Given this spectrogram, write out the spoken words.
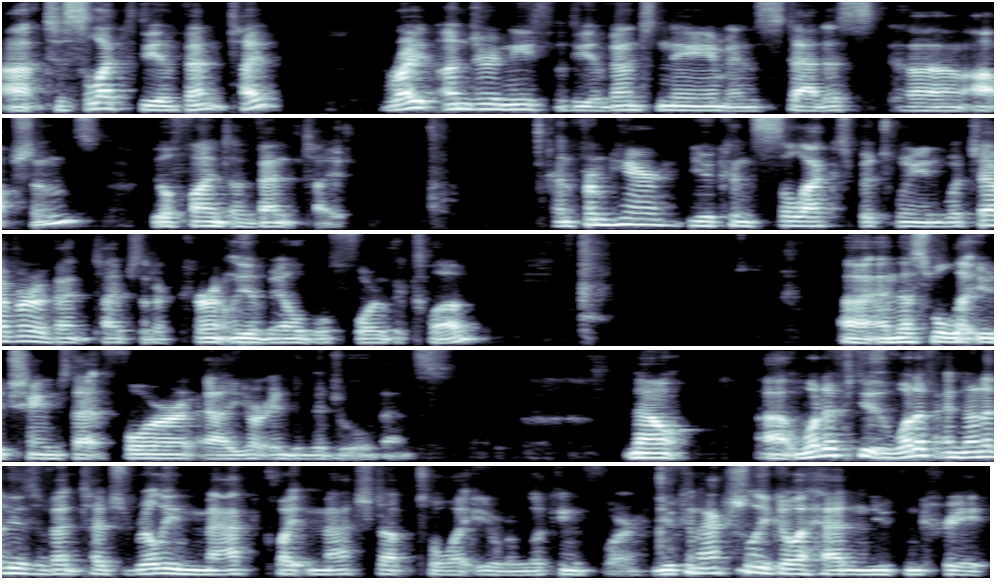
Uh, to select the event type, right underneath the event name and status uh, options, you'll find event type. And from here, you can select between whichever event types that are currently available for the club. Uh, and this will let you change that for uh, your individual events. Now, uh, what if you what if none of these event types really map quite matched up to what you were looking for? You can actually go ahead and you can create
